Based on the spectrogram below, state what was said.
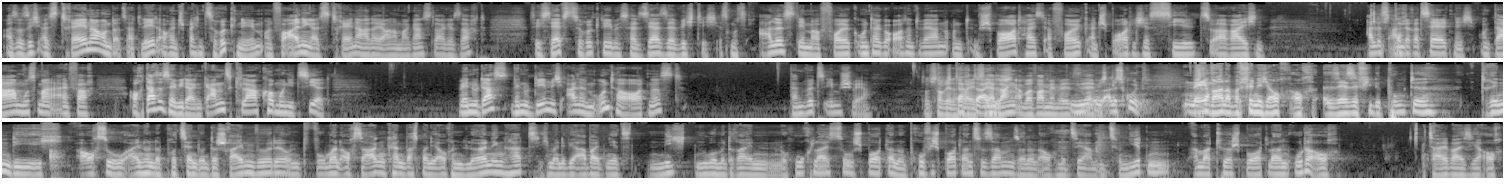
Also sich als Trainer und als Athlet auch entsprechend zurücknehmen. Und vor allen Dingen als Trainer hat er ja auch nochmal ganz klar gesagt, sich selbst zurücknehmen ist halt sehr, sehr wichtig. Es muss alles dem Erfolg untergeordnet werden. Und im Sport heißt Erfolg, ein sportliches Ziel zu erreichen. Alles andere zählt nicht. Und da muss man einfach, auch das ist ja wieder ganz klar kommuniziert. Wenn du das, wenn du dem nicht allem unterordnest, dann wird es eben schwer. So, sorry, das war jetzt sehr lang, aber war mir sehr wichtig. Alles gut. Nee, waren aber, finde ich, auch, auch sehr, sehr viele Punkte drin, die ich auch so 100% unterschreiben würde und wo man auch sagen kann, was man ja auch in Learning hat. Ich meine, wir arbeiten jetzt nicht nur mit reinen Hochleistungssportlern und Profisportlern zusammen, sondern auch mit sehr ambitionierten Amateursportlern oder auch teilweise ja auch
